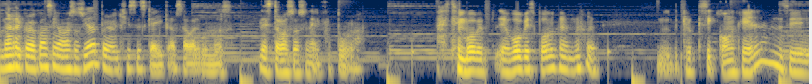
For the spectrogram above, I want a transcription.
no recuerdo cómo se llamaba su ciudad, pero el chiste es que ahí causaba algunos destrozos en el futuro. Hasta en Bob, Esponja, ¿no? Creo que se congelan, se,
